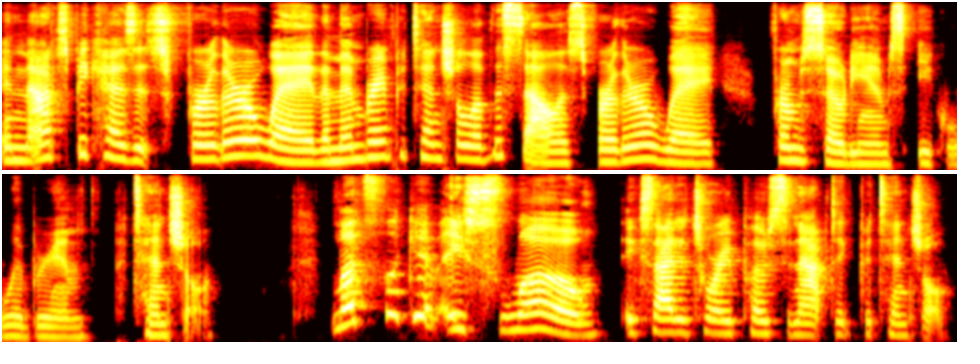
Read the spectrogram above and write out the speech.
and that's because it's further away, the membrane potential of the cell is further away from sodium's equilibrium potential. Let's look at a slow excitatory postsynaptic potential.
